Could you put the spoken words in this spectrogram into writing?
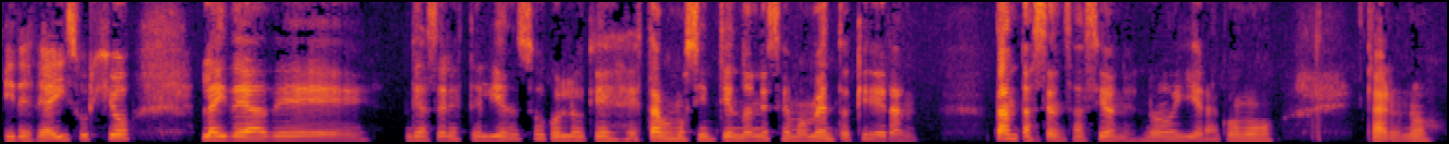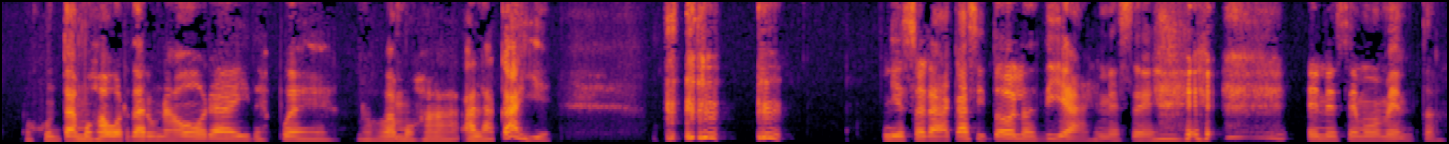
Y desde ahí surgió la idea de, de hacer este lienzo con lo que estábamos sintiendo en ese momento, que eran tantas sensaciones, ¿no? Y era como, claro, nos, nos juntamos a abordar una hora y después nos vamos a, a la calle. y eso era casi todos los días en ese, en ese momento.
